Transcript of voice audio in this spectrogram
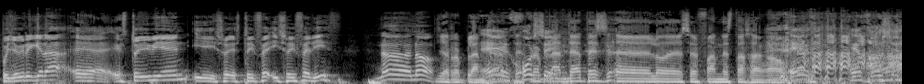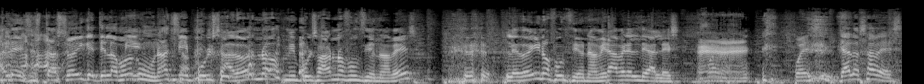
Pues yo creí que era eh, estoy bien y soy, estoy fe- y soy feliz. No, no, no. Oye, replanteate, Eh, José. replanteate, eh, lo de ser fan de esta saga. Eh, eh, José, Ah, Alex, estás hoy que tiene la boca mi, como un hacha. mi pulsador no, mi pulsador no funciona, ¿ves? Le doy y no funciona. Mira a ver el de Alex. Pues ya lo sabes,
